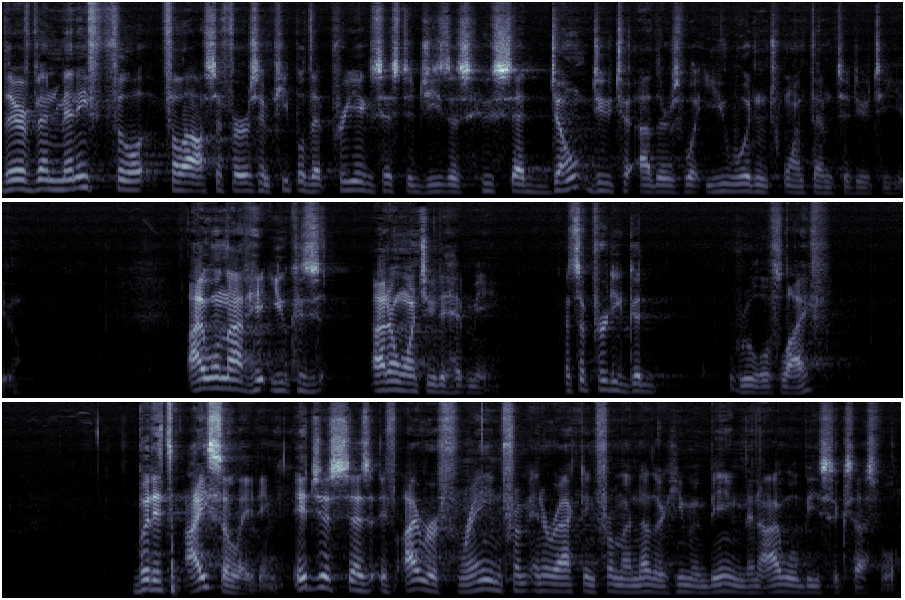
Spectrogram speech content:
there have been many philosophers and people that pre existed Jesus who said, Don't do to others what you wouldn't want them to do to you. I will not hit you because I don't want you to hit me. That's a pretty good rule of life. But it's isolating. It just says if I refrain from interacting from another human being, then I will be successful.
